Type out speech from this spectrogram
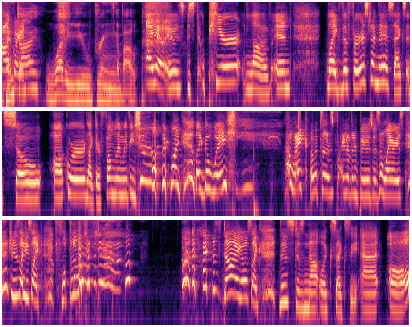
awkward. hentai? What are you bringing about? I know it was just pure love, and like the first time they have sex, it's so awkward. Like they're fumbling with each other. like like the way he. The way Kota is playing with her boobs was hilarious. She's like, he's like flipping them up and down. I was dying. I was like, this does not look sexy at all.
